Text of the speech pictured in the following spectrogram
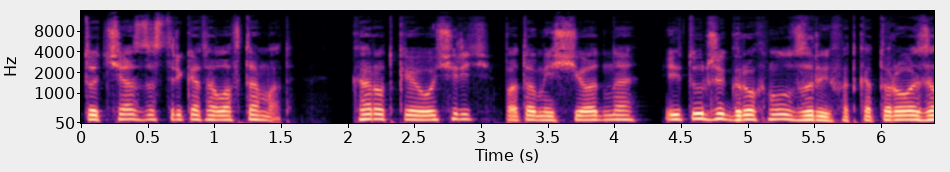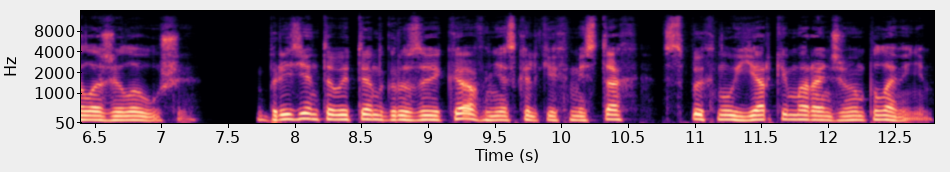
Тотчас застрекотал автомат. Короткая очередь, потом еще одна, и тут же грохнул взрыв, от которого заложило уши. Брезентовый тент грузовика в нескольких местах вспыхнул ярким оранжевым пламенем.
